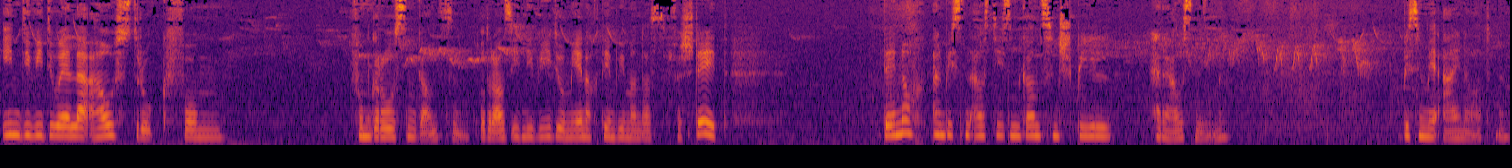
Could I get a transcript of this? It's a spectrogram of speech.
individueller Ausdruck vom, vom großen Ganzen oder als Individuum, je nachdem, wie man das versteht, dennoch ein bisschen aus diesem ganzen Spiel herausnehmen? Ein bisschen mehr einatmen.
